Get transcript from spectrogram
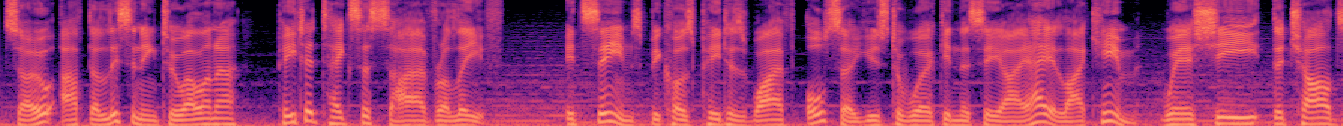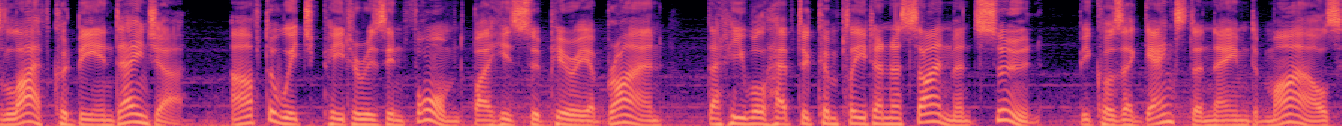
So, after listening to Eleanor, Peter takes a sigh of relief. It seems because Peter's wife also used to work in the CIA like him, where she, the child's life could be in danger, after which Peter is informed by his superior Brian that he will have to complete an assignment soon because a gangster named Miles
